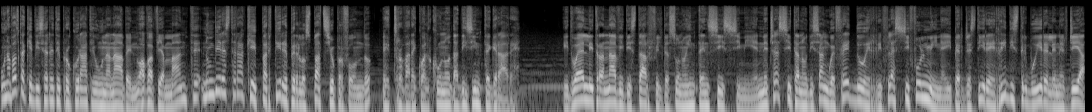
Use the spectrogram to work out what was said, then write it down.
Una volta che vi sarete procurati una nave nuova fiammante, non vi resterà che partire per lo spazio profondo e trovare qualcuno da disintegrare. I duelli tra navi di Starfield sono intensissimi e necessitano di sangue freddo e riflessi fulminei per gestire e ridistribuire l'energia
